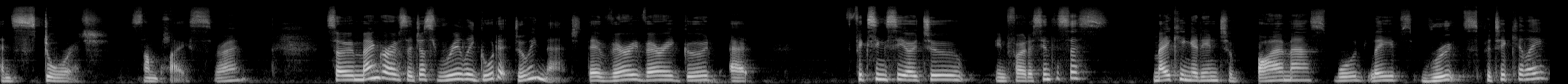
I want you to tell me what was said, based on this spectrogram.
and store it someplace, right? So mangroves are just really good at doing that. They're very, very good at fixing CO2 in photosynthesis, making it into biomass, wood, leaves, roots particularly,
